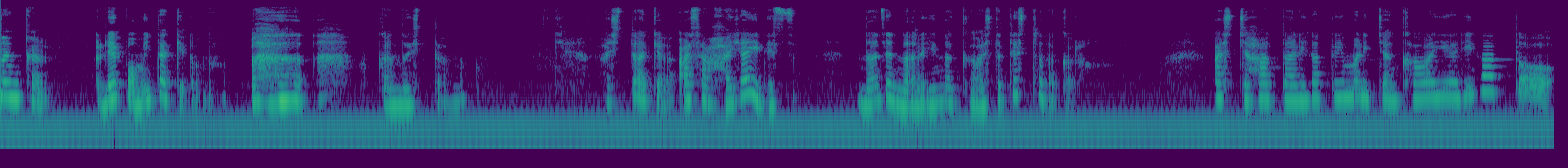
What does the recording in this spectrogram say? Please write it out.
なんかレポ見たけどな。他の人の。明日はけど朝早いです。なぜなら稲くん明日テストだから。明日ハートありがとうゆまりちゃんかわいいありがと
